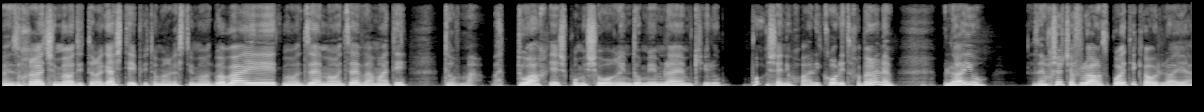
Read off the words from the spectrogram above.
ואני זוכרת שמאוד התרגשתי, פתאום הרגשתי מאוד בבית, מאוד זה, מאוד זה, ואמרתי, טוב, מה, בטוח יש פה משוררים דומים להם, כאילו, פה, שאני יכולה לקרוא, להתחבר אליהם. ולא היו. אז אני חושבת שאפילו ארס פואטיקה עוד לא היה.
